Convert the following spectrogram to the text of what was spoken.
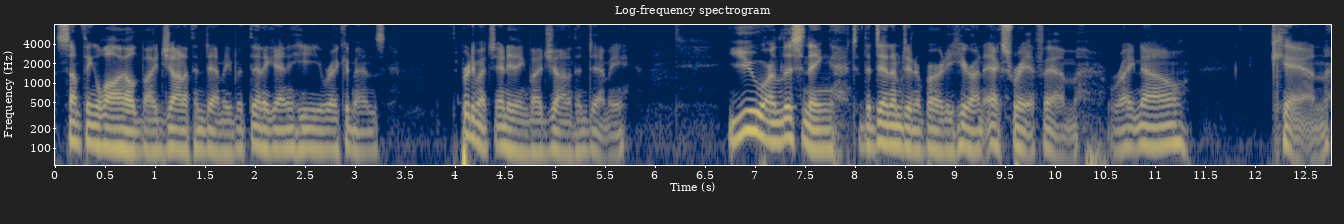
Something Wild by Jonathan Demme, but then again, he recommends pretty much anything by Jonathan Demme. You are listening to the Denim Dinner Party here on X Ray FM. Right now, can.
